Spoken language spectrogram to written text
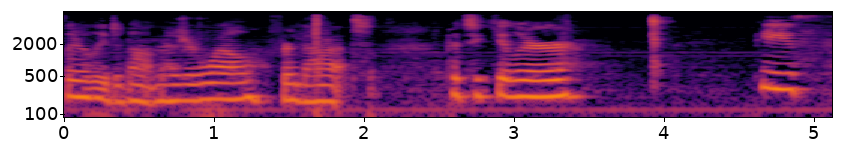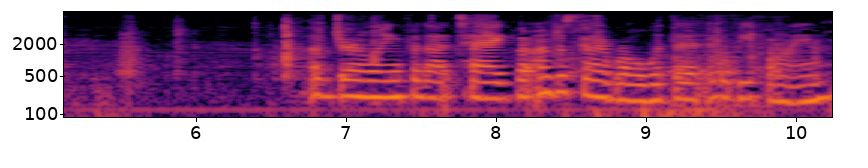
clearly did not measure well for that particular piece of journaling for that tag, but I'm just going to roll with it. It'll be fine.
